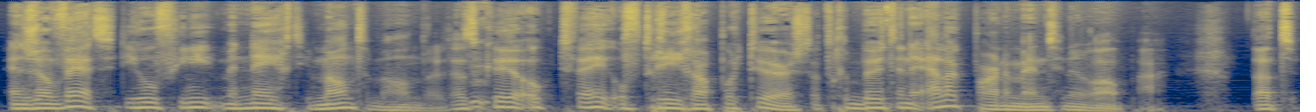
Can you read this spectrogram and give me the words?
En zo'n wet, die hoef je niet met 19 man te behandelen. Dat kun je ook twee of drie rapporteurs. Dat gebeurt in elk parlement in Europa. Dat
